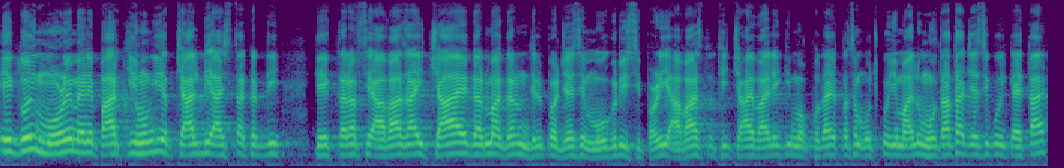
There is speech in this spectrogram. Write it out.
एक दो ही मोड़े मैंने पार की होंगी। अब चाल भी आहिस्ता कर दी कि एक तरफ़ से आवाज़ आई, चाय गर्मा गर्म दिल पर जैसे मोगरी सी पड़ी। आवाज़ तो थी चाय वाले की मैं खुदा कसम, मुझको ये मालूम होता था जैसे कोई कहता है,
